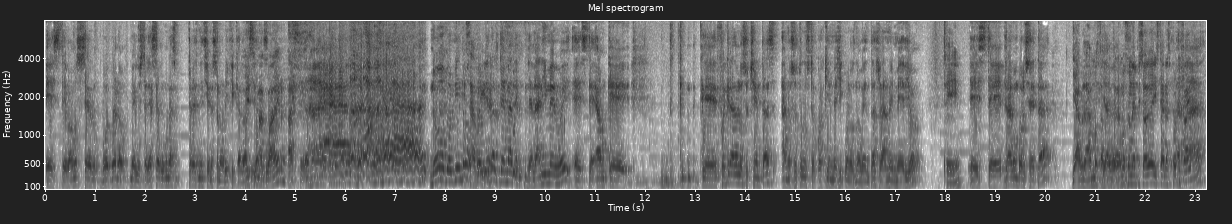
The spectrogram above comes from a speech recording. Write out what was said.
este, vamos a hacer, bueno, me gustaría hacer unas tres menciones honoríficas Lizzie. McGuire. No, volviendo, al tema del, del anime, güey, este, aunque que fue creado en los 80s, a nosotros nos tocó aquí en México en los 90s, Ranma y medio, Sí, este, Dragon Ball Z, ya hablamos también, Ya tenemos un episodio ahí está en Spotify. ajá,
